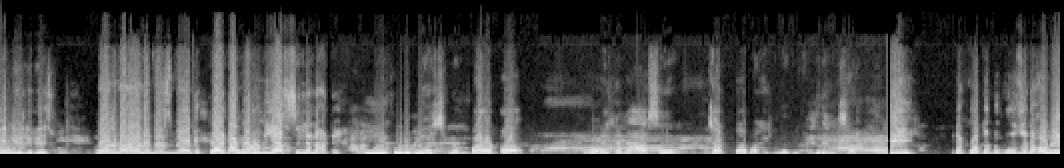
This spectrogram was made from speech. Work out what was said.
এই নিউলি দশ বারো হলে বেচবেন। কয়টা গরু নিয়ে আসছিলেন হাটে? আমি গরু নিয়ে আসছিলাম বারোটা। আমার এখানে আছে চারটা বাকিগুলো বিক্রি করে দিচ্ছি। এটা কতটুকু ওজন হবে?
